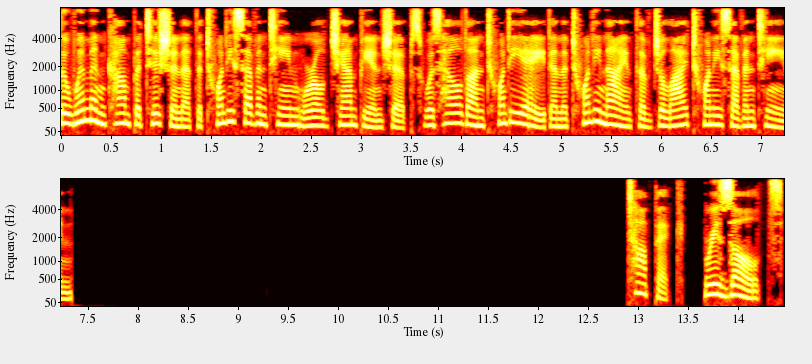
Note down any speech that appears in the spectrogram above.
The women competition at the 2017 World Championships was held on 28 and 29 July 2017. Results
